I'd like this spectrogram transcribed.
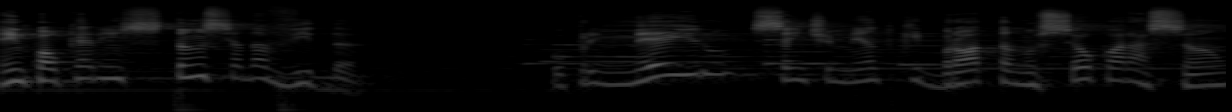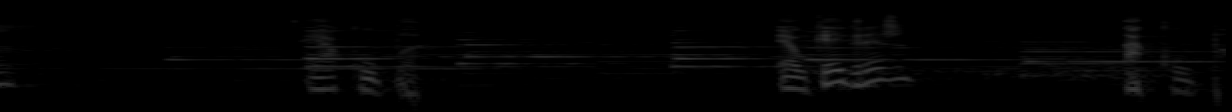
em qualquer instância da vida, o primeiro sentimento que brota no seu coração é a culpa. É o que, igreja? A culpa.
